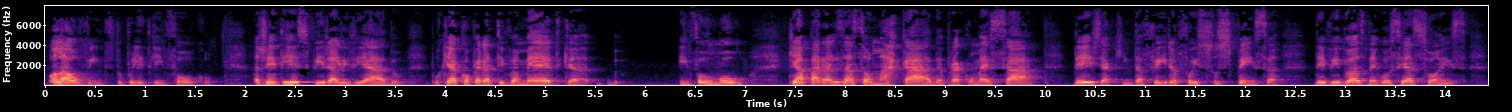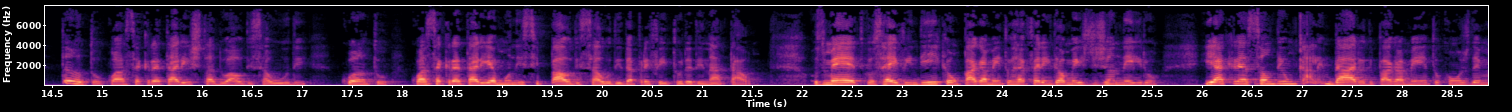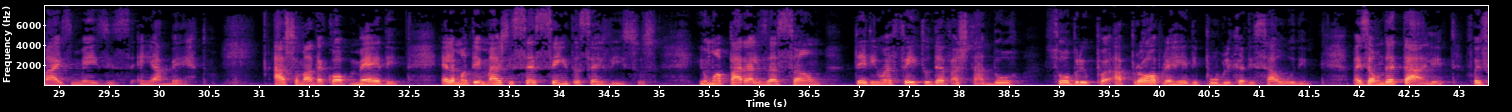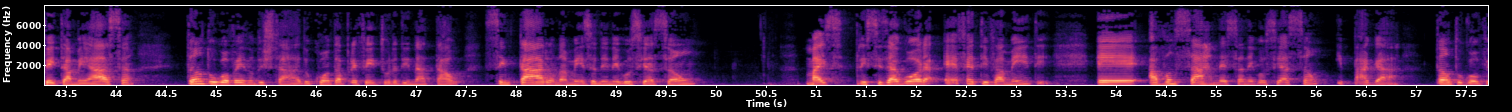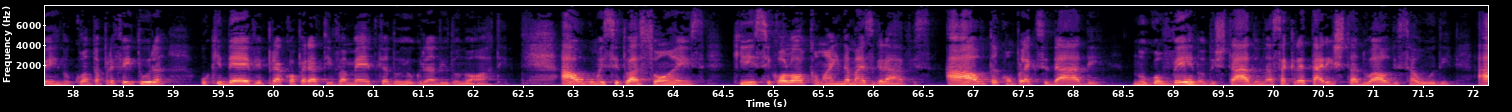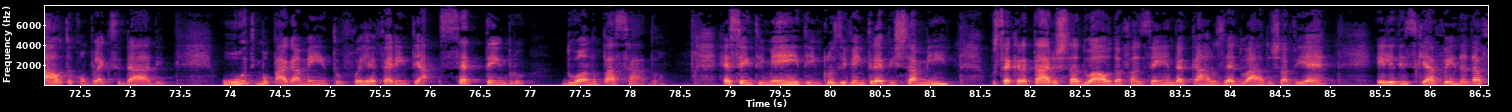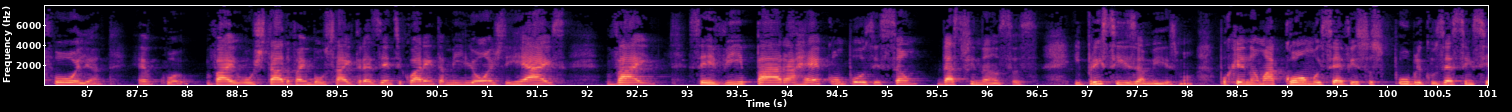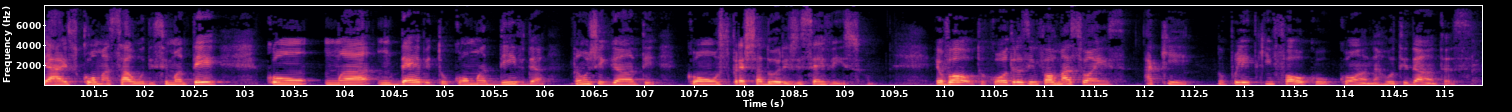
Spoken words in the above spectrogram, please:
Olá, ouvintes do Política em Foco. A gente respira aliviado, porque a cooperativa médica informou que a paralisação marcada para começar desde a quinta-feira foi suspensa devido às negociações, tanto com a Secretaria Estadual de Saúde quanto com a Secretaria Municipal de Saúde da Prefeitura de Natal. Os médicos reivindicam o pagamento referente ao mês de janeiro e a criação de um calendário de pagamento com os demais meses em aberto. A chamada COPMED, ela mantém mais de 60 serviços e uma paralisação teria um efeito devastador sobre a própria rede pública de saúde. Mas há um detalhe: foi feita ameaça, tanto o governo do estado quanto a prefeitura de Natal sentaram na mesa de negociação mas precisa agora efetivamente é, avançar nessa negociação e pagar tanto o governo quanto a prefeitura o que deve para a cooperativa médica do Rio Grande do Norte. Há algumas situações que se colocam ainda mais graves. A alta complexidade no governo do estado, na Secretaria Estadual de Saúde, a alta complexidade, o último pagamento foi referente a setembro do ano passado. Recentemente, inclusive em entrevista a mim, o secretário estadual da Fazenda, Carlos Eduardo Xavier, ele disse que a venda da folha, é, vai, o Estado vai embolsar aí 340 milhões de reais, vai servir para a recomposição das finanças. E precisa mesmo, porque não há como os serviços públicos essenciais, como a saúde, se manter com uma, um débito, com uma dívida tão gigante com os prestadores de serviço. Eu volto com outras informações aqui no Política em Foco com Ana Ruth Dantas.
